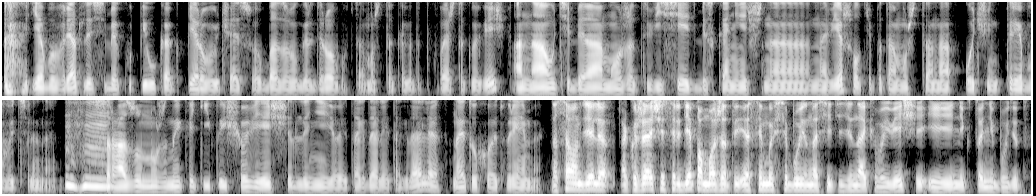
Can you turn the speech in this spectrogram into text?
я бы вряд ли себе купил как первую часть своего базового гардероба, потому что когда ты покупаешь такую вещь, она у тебя может висеть бесконечно на вешалке, потому что она очень требовательная. Сразу нужны какие-то еще вещи для нее и так далее, и так далее. На это уходит время. На самом деле, окружающей среде поможет, если мы все будем носить одинаковые вещи, и никто не будет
